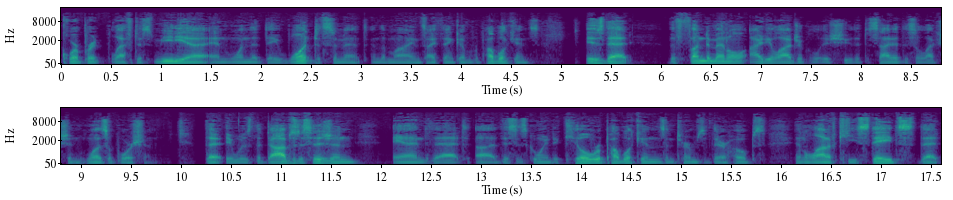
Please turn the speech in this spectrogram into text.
corporate leftist media and one that they want to cement in the minds, I think, of Republicans is that the fundamental ideological issue that decided this election was abortion. That it was the Dobbs decision and that uh, this is going to kill Republicans in terms of their hopes in a lot of key states. That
